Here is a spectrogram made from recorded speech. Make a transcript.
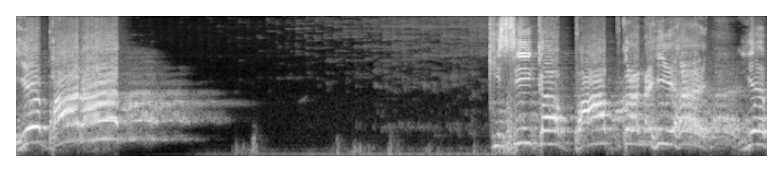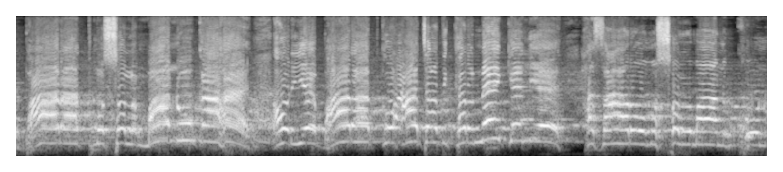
ये भारत किसी का बाप का नहीं है ये भारत मुसलमानों का है और ये भारत को आजाद करने के लिए हजारों मुसलमान खून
